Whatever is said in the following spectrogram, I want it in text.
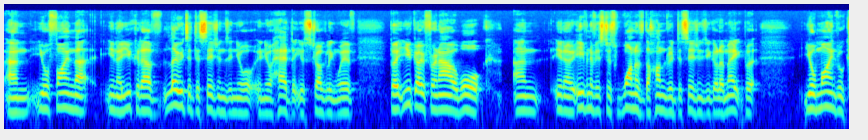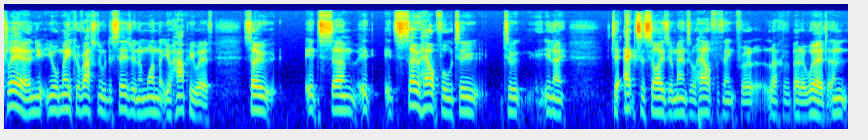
and you'll find that you know you could have loads of decisions in your in your head that you're struggling with, but you go for an hour walk, and you know even if it's just one of the hundred decisions you've got to make, but your mind will clear and you, you'll make a rational decision and one that you're happy with. So it's um, it, it's so helpful to to you know to exercise your mental health. I think, for lack of a better word, and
